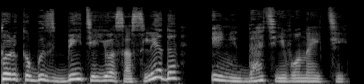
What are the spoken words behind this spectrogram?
только бы сбить ее со следа и не дать его найти.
